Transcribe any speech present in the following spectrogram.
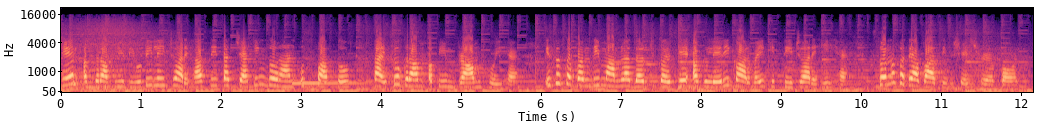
ਜੇਲ੍ਹ ਅੰਦਰ ਆਪਣੀ ਡਿਊਟੀ ਲਈ ਜਾ ਰਿਹਾ ਸੀ ਤਾਂ ਚੈਕਿੰਗ ਦੌਰਾਨ ਉਸ ਪਾਸੋਂ 250 ਗ੍ਰਾਮ ਅਫੀਮ ਬਰਾਮਦ ਹੋਈ ਹੈ। ਇਸ ਸੰਬੰਧੀ ਮਾਮਲਾ ਦਰਜ ਕਰਕੇ ਅਗਲੇਰੀ ਕਾਰਵਾਈ ਕੀਤੀ ਜਾ ਰਹੀ ਹੈ। ਸੋਨੂੰ ਫਤਿਆਬਾਦ ਦੀ ਵਿਸ਼ੇਸ਼ ਰਿਪੋਰਟ।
